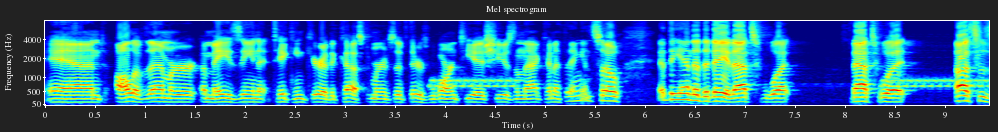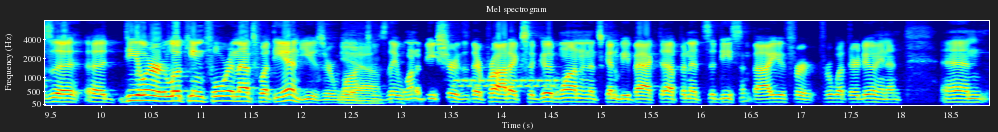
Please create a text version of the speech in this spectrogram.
And all of them are amazing at taking care of the customers if there's warranty issues and that kind of thing. And so, at the end of the day, that's what that's what us as a, a, dealer are looking for, and that's what the end user wants. Yeah. Is they want to be sure that their product's a good one and it's going to be backed up and it's a decent value for for what they're doing. And and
